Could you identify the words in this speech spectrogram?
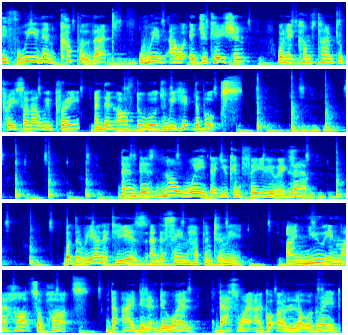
If we then couple that with our education, when it comes time to pray salah, we pray, and then afterwards we hit the books. Then there's no way that you can fail your exam. But the reality is, and the same happened to me, I knew in my hearts of hearts that I didn't do well. That's why I got a lower grade.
